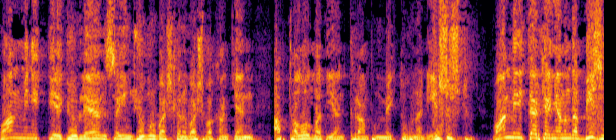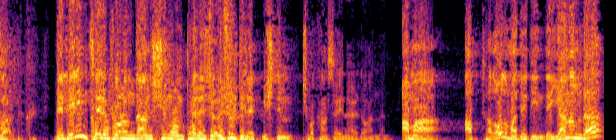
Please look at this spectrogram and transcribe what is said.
One minute diye gürleyen Sayın Cumhurbaşkanı Başbakanken aptal olma diyen Trump'ın mektubuna niye sustu? One minute derken yanında biz vardık. Ve benim telefonumdan Şimon Perez'e özür diletmiştim Başbakan Sayın Erdoğan'dan. Ama aptal olma dediğinde yanında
